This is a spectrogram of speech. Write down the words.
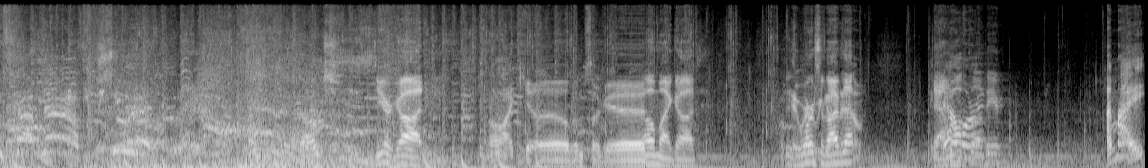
Don't stop now. Shoot it. Dear God. Oh, I killed him so good. Oh my God. Okay, Does where War we survive that? now? Down. Yeah. Golf club here. I might.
